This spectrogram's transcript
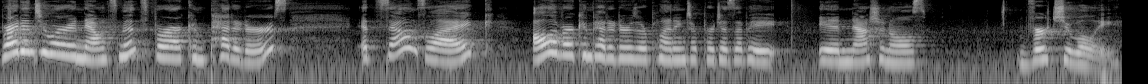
right into our announcements for our competitors, it sounds like all of our competitors are planning to participate in nationals virtually.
